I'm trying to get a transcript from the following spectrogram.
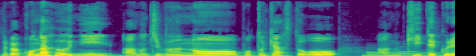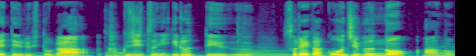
だからこんな風に、あの、自分のポッドキャストを、あの、聞いてくれている人が確実にいるっていう、それがこう自分の、あの、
